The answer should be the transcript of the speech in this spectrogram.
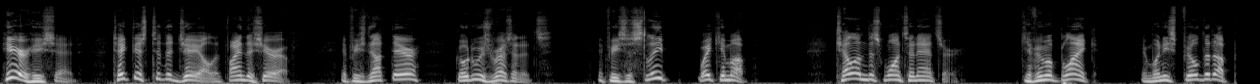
Here, he said, take this to the jail and find the sheriff. If he's not there, go to his residence. If he's asleep, wake him up. Tell him this wants an answer. Give him a blank, and when he's filled it up,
